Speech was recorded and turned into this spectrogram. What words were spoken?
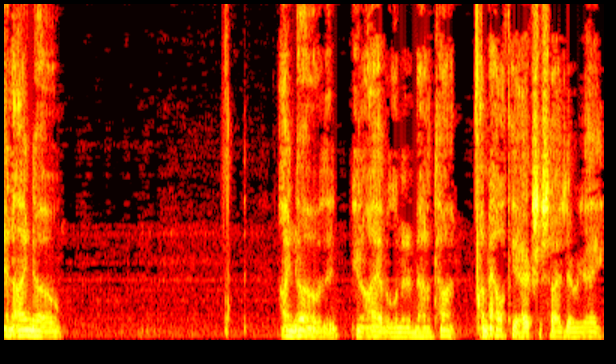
And I know, I know that, you know, I have a limited amount of time. I'm healthy. I exercise every day.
